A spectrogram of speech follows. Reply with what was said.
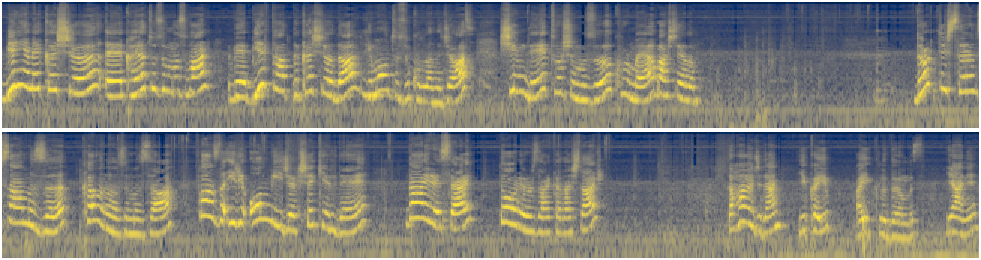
1 yemek kaşığı e, kaya tuzumuz var ve 1 tatlı kaşığı da limon tuzu kullanacağız. Şimdi turşumuzu kurmaya başlayalım. 4 diş sarımsağımızı kavanozumuza fazla iri olmayacak şekilde dairesel doğruyoruz arkadaşlar. Daha önceden yıkayıp ayıkladığımız yani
